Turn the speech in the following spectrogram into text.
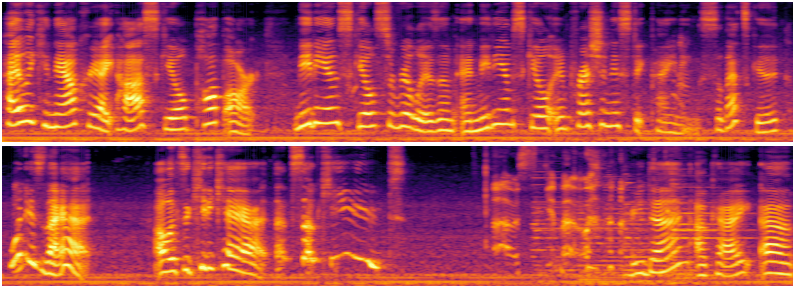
Hailey can now create high skill pop art, medium skill surrealism, and medium skill impressionistic paintings. So that's good. What is that? Oh, it's a kitty cat. That's so cute. Oh, Are you done? Okay. Um,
